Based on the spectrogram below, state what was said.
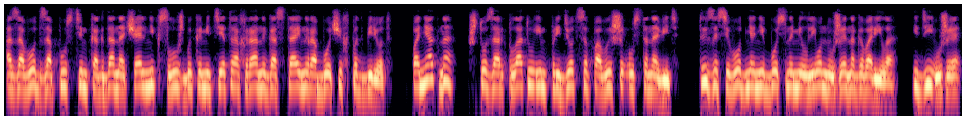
А завод запустим, когда начальник службы комитета охраны Гастайны рабочих подберет. Понятно, что зарплату им придется повыше установить. Ты за сегодня небось на миллион уже наговорила. Иди уже,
